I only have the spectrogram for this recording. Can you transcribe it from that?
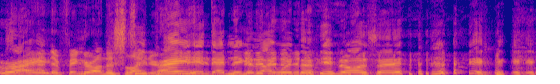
right. had their finger on the slider." T-Pain hit that nigga like with the, you know what I'm saying?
